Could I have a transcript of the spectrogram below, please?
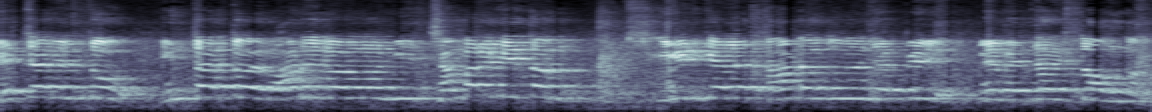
హెచ్చరిస్తూ ఇంతతో రానులో మీ చమర గీతం ఈడికెళ్ళి స్టార్ట్ అవుతుందని చెప్పి మేము హెచ్చరిస్తూ ఉన్నాం.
